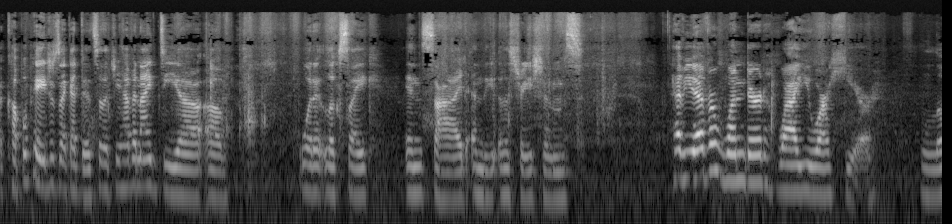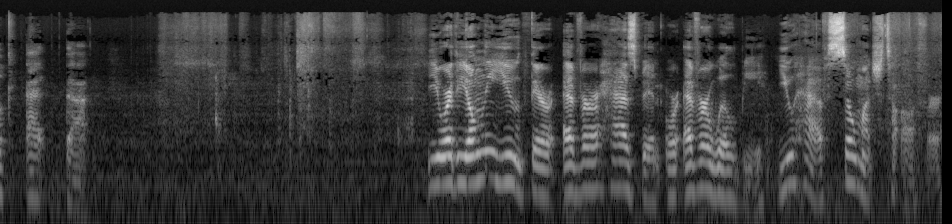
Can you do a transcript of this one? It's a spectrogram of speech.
a couple pages like I did so that you have an idea of what it looks like inside and the illustrations. Have you ever wondered why you are here? Look at that. You are the only youth there ever has been or ever will be. You have so much to offer.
